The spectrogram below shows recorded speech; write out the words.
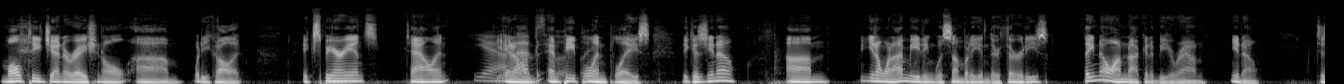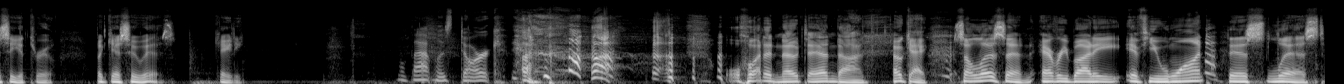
multi generational. Um, what do you call it? Experience, talent, Yeah, you know, and- and people in place because you know, um, you know, when I'm meeting with somebody in their 30s, they know I'm not going to be around, you know, to see it through. But guess who is? Katie. Well, that was dark. What a note to end on. Okay. So listen, everybody, if you want this list,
